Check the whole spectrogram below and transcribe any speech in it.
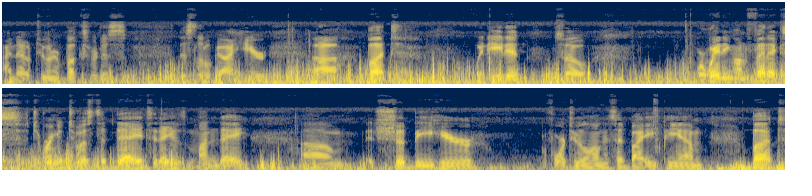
I know 200 bucks for just this little guy here, uh, but we need it. So we're waiting on FedEx to bring it to us today. Today is Monday. Um, it should be here before too long. It said by 8 p.m. But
